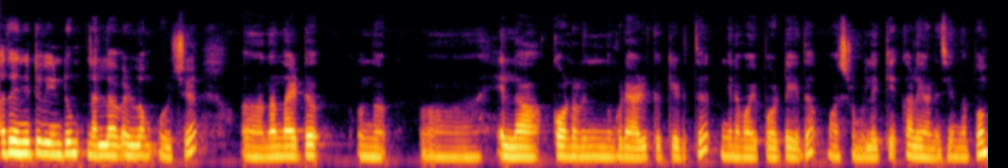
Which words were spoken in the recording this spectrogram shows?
അത് കഴിഞ്ഞിട്ട് വീണ്ടും നല്ല വെള്ളം ഒഴിച്ച് നന്നായിട്ട് ഒന്ന് എല്ലാ കോർണറിൽ നിന്നും കൂടെ അഴുക്കൊക്കെ എടുത്ത് ഇങ്ങനെ വൈപ്പ് ഔട്ട് ചെയ്ത് വാഷ്റൂമിലേക്ക് കളയാണ് ചെയ്യുന്നത്. അപ്പം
